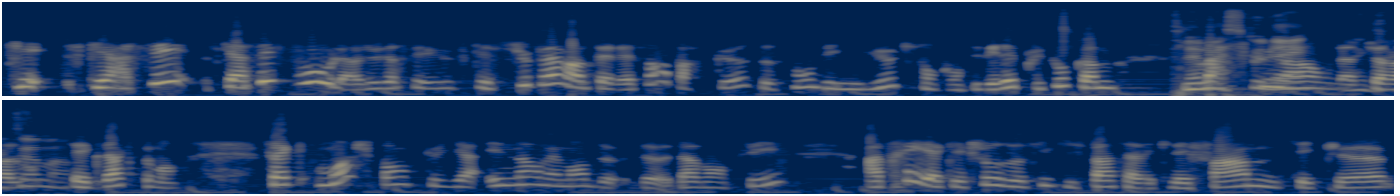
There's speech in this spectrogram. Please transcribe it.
ce qui est, ce qui est assez, ce qui est assez fou là. Je veux dire, c'est ce qui est super intéressant parce que ce sont des milieux qui sont considérés plutôt comme Très masculins ou naturellement. Exactement. Exactement. Fait que moi, je pense qu'il y a énormément d'avancées. Après, il y a quelque chose aussi qui se passe avec les femmes, c'est que,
